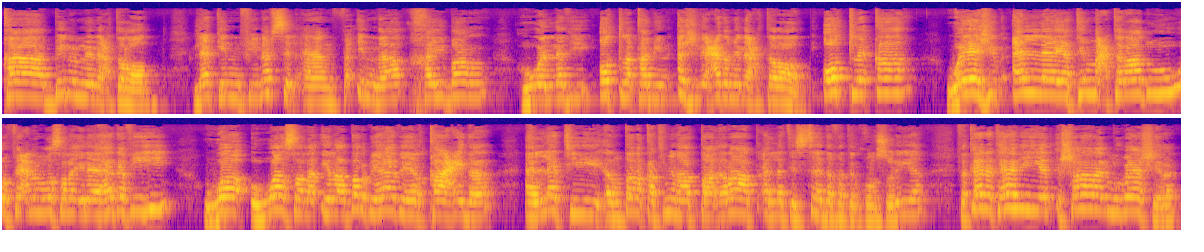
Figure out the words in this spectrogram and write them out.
قابل للاعتراض. لكن في نفس الآن فإن خيبر هو الذي أطلق من أجل عدم الاعتراض. أطلق ويجب ألا يتم اعتراضه وفعلا وصل إلى هدفه ووصل إلى ضرب هذه القاعدة التي انطلقت منها الطائرات التي استهدفت القنصلية. فكانت هذه الإشارة المباشرة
